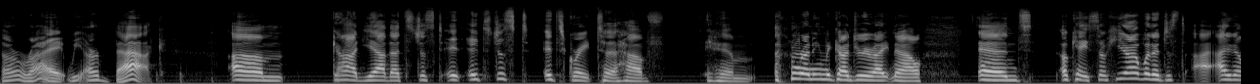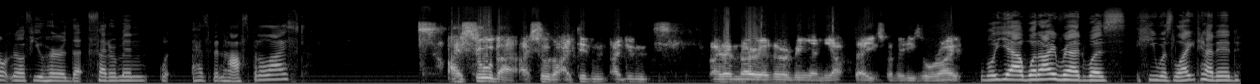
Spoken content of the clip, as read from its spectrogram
All right, we are back. Um, God, yeah, that's just it. It's just it's great to have him running the country right now. And okay, so here I want to just I, I don't know if you heard that Fetterman w- has been hospitalized. I saw that. I saw that. I didn't. I didn't. I don't know if there have been any updates whether he's all right. Well, yeah, what I read was he was lightheaded.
